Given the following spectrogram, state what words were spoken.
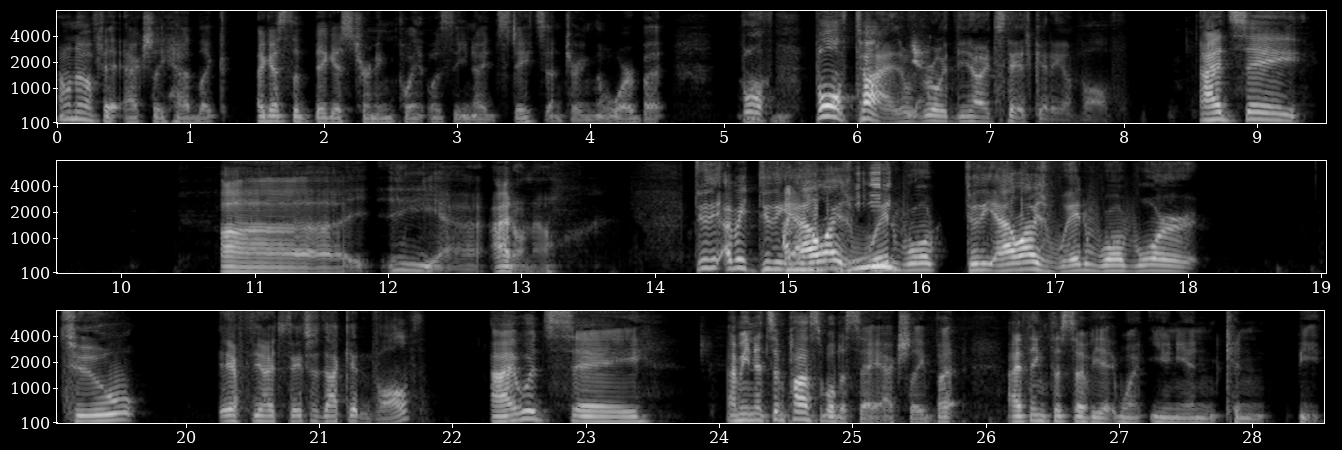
I, don't know if it actually had like i guess the biggest turning point was the united states entering the war but Both um, both times it was Yeah. really the United States getting involved. i'd say uh yeah i don't know Do the I mean do the I mean, Allies we- win world do the Allies win World War Two if the United States does not get involved? I would say, I mean, it's impossible to say actually, but I think the Soviet Union can beat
